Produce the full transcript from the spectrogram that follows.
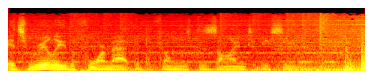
It's really the format that the film was designed to be seen in.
